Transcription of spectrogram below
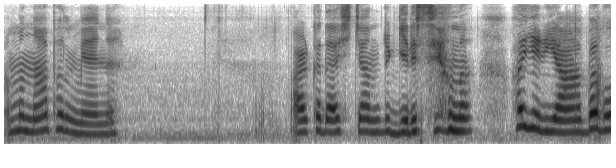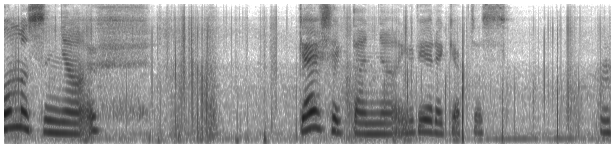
Ama ne yapalım yani? Arkadaş can dur gerisi yalan. Hayır ya bug olmasın ya. Üf. Gerçekten ya yürüyerek yapacağız. Hı.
